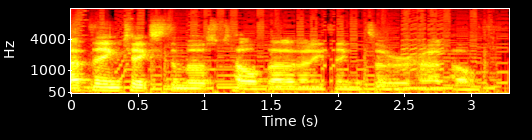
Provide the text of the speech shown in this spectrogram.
That thing takes the most health out of anything that's ever had health.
